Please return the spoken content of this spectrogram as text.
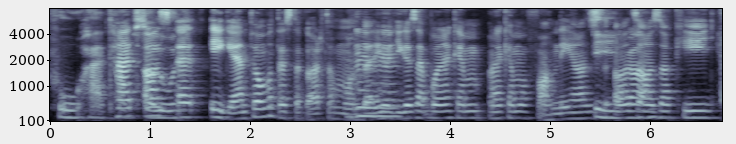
Fú, hát, Hát abszolút. az, e, igen, pont ezt akartam mondani, mm-hmm. hogy igazából nekem, nekem a Fanni az Így az, van. az, aki így,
